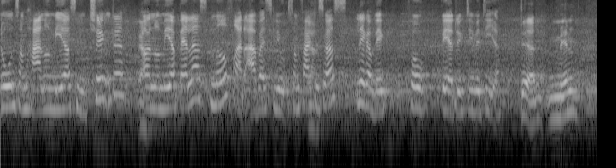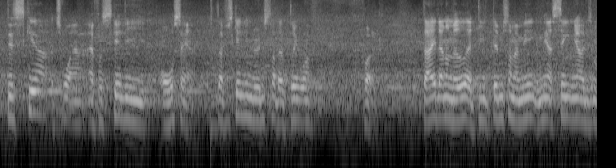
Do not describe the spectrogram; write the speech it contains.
nogen, som har noget mere sådan, tyngde Ja. og noget mere ballast med fra et arbejdsliv, som faktisk Ja. også lægger vægt på bæredygtige værdier. Det er det. Men det sker, tror jeg, af forskellige årsager. Der er forskellige mønstre, der driver folk. Der er et eller andet med, at de, dem, som er mere, mere senior og ligesom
